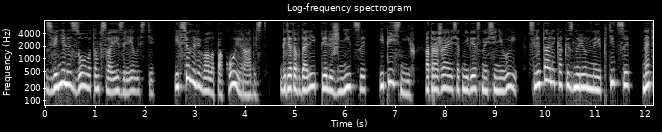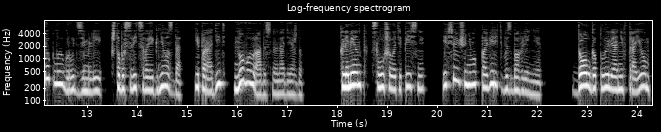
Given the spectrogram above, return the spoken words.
звенели золотом в своей зрелости, и все навевало покой и радость. Где-то вдали пели жницы, и песни их, отражаясь от небесной синевы, слетали, как изнуренные птицы, на теплую грудь земли, чтобы свить свои гнезда и породить новую радостную надежду. Климент слушал эти песни и все еще не мог поверить в избавление. Долго плыли они втроем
